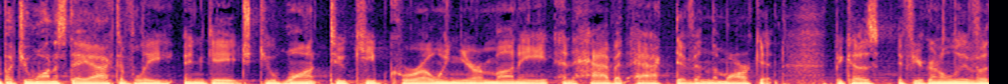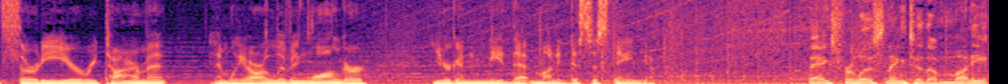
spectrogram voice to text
But you want to stay actively engaged. You want to keep growing your money and have it active in the market. Because if you're going to live a 30 year retirement, and we are living longer, you're going to need that money to sustain you. Thanks for listening to the Money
